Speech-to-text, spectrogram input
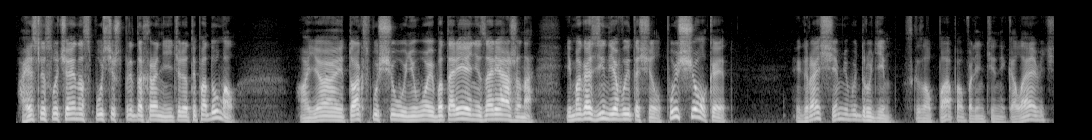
А если случайно спустишь предохранителя, ты подумал? А я и так спущу, у него и батарея не заряжена. И магазин я вытащил. Пусть щелкает. Играй с чем-нибудь другим, сказал папа Валентин Николаевич,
